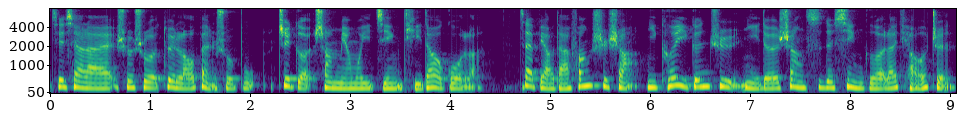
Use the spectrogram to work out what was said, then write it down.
接下来说说对老板说不，这个上面我已经提到过了。在表达方式上，你可以根据你的上司的性格来调整。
